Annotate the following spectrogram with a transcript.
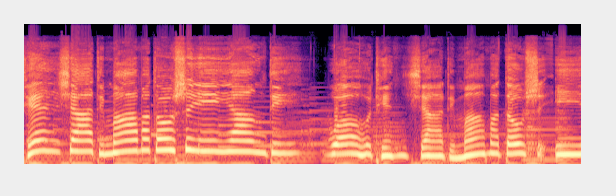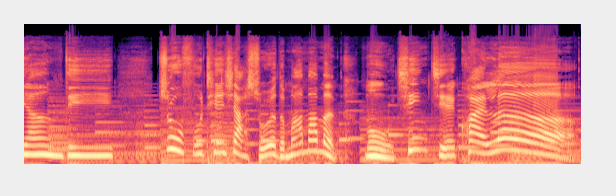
天下的妈妈都是一样的，哦，天下的妈妈都是一样的。祝福天下所有的妈妈们，母亲节快乐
